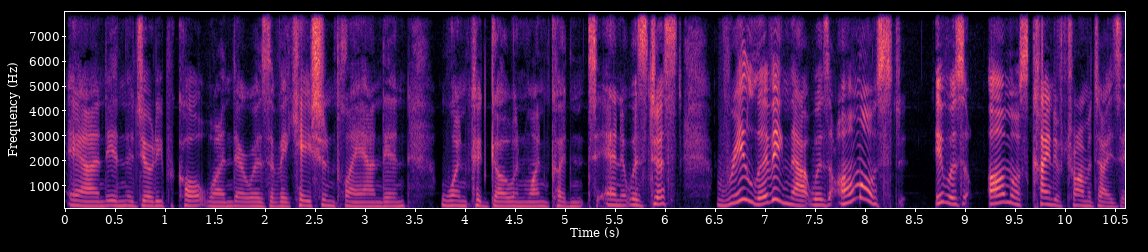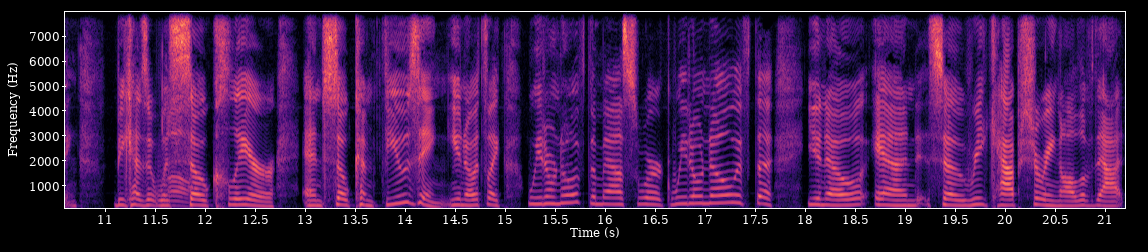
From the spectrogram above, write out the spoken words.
And in the Jodi Picoult one, there was a vacation planned, and one could go and one couldn't. And it was just reliving that was almost it was almost kind of traumatizing because it was oh. so clear and so confusing. You know, it's like we don't know if the masks work. We don't know if the, you know, and so recapturing all of that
